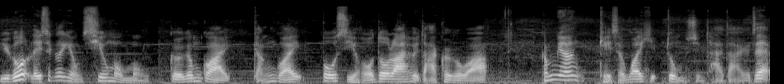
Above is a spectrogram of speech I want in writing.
如果你識得用超夢夢、巨金怪、耿鬼、波士可多拉去打佢嘅話，咁樣其實威脅都唔算太大嘅啫。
